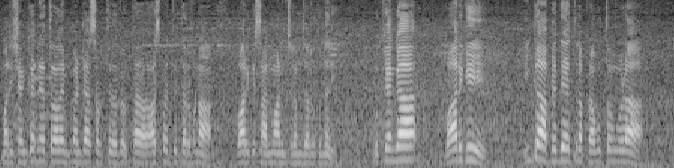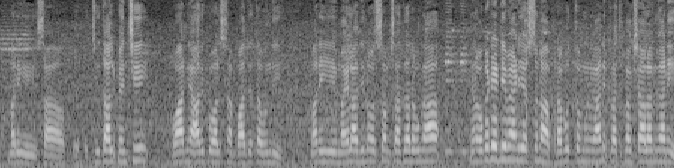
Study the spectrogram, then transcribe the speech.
మరి శంకర్ నేత్రాలయం కంటే ఆసుపత్రి తర- ఆసుపత్రి తరఫున వారికి సన్మానించడం జరుగుతున్నది. ముఖ్యంగా వారికి ఇంకా పెద్ద ఎత్తున ప్రభుత్వం కూడా మరి సా- జీతాలు పెంచి వారిని ఆదుకోవాల్సిన బాధ్యత ఉంది. మరి ఈ మహిళా దినోత్సవం సందర్భంగా నేను ఒకటే డిమాండ్ చేస్తున్నా ప్రభుత్వం కానీ ప్రతిపక్షాలను కానీ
